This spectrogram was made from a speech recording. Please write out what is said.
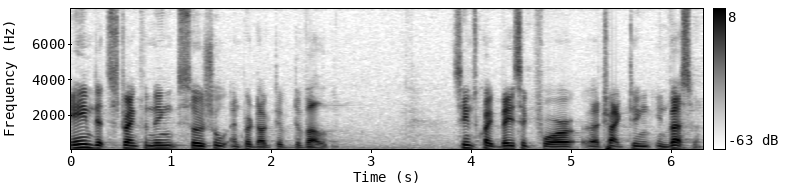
aimed at strengthening social and productive development. Seems quite basic for attracting investment.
